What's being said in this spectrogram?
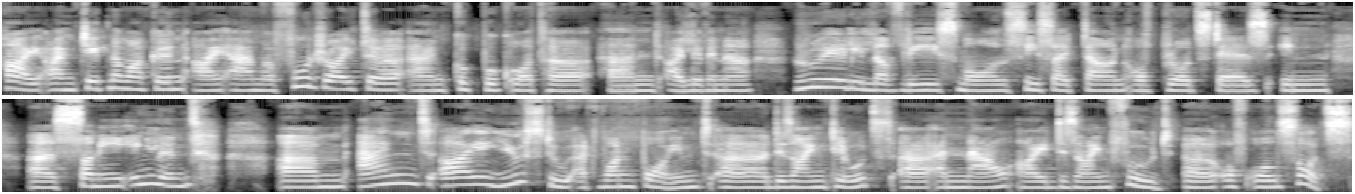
Hi, I'm Chetna Makan. I am a food writer and cookbook author, and I live in a really lovely small seaside town of Broadstairs in uh, sunny England. Um, and I used to, at one point, uh, design clothes, uh, and now I design food uh, of all sorts,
